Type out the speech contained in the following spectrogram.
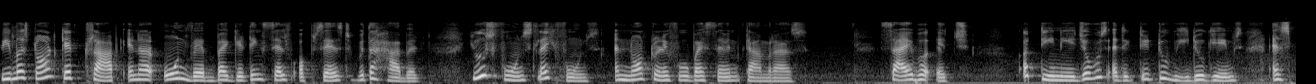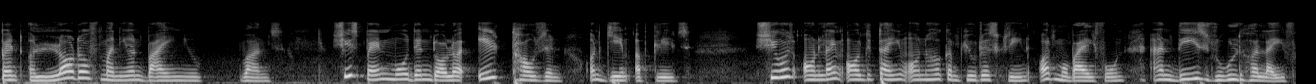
We must not get trapped in our own web by getting self obsessed with a habit. Use phones like phones and not 24 by 7 cameras. Cyber itch. A teenager was addicted to video games and spent a lot of money on buying new ones. She spent more than $8,000 on game upgrades. She was online all the time on her computer screen or mobile phone, and these ruled her life.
